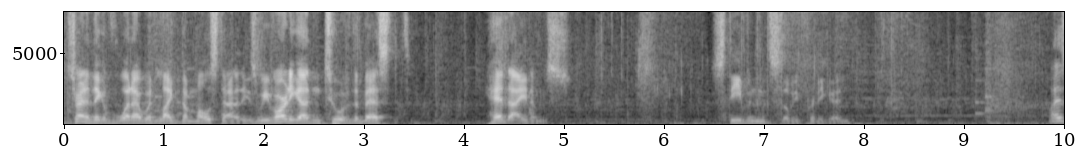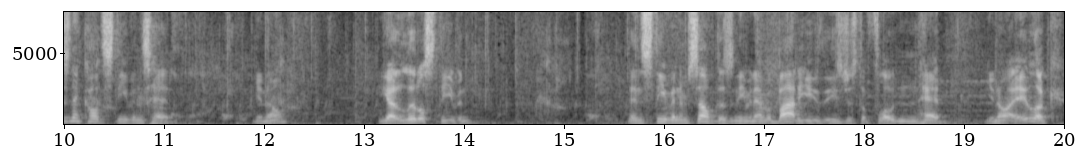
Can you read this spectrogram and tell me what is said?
was trying to think of what I would like the most out of these. We've already gotten two of the best head items. Steven would still be pretty good. Why isn't it called Steven's head? You know? You got a little Steven. Then Steven himself doesn't even have a body. He's just a floating head. You know, hey, look.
